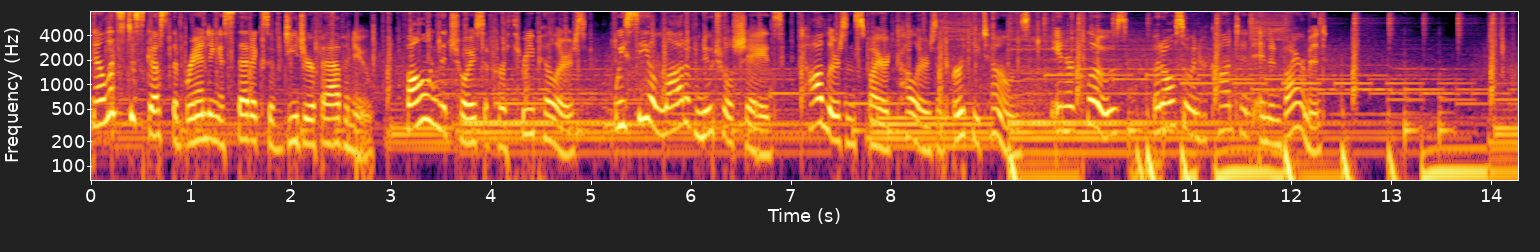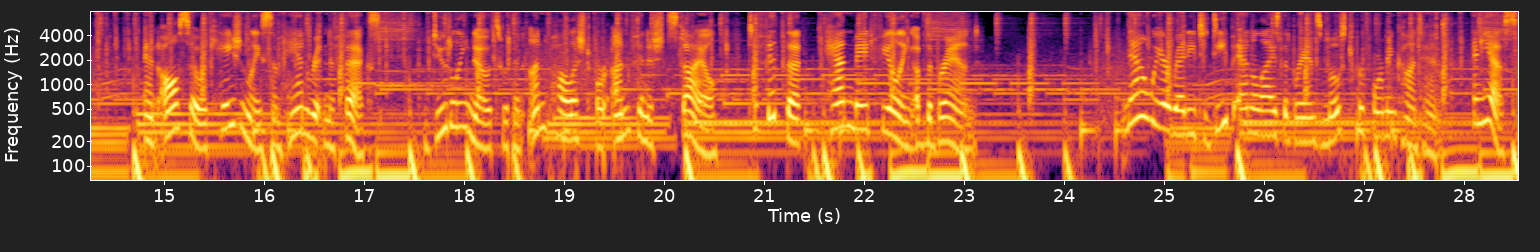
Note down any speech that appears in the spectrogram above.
Now let's discuss the branding aesthetics of Djerf Avenue. Following the choice of her three pillars, we see a lot of neutral shades, toddlers inspired colors, and earthy tones in her clothes, but also in her content and environment, and also occasionally some handwritten effects, doodling notes with an unpolished or unfinished style to fit the handmade feeling of the brand. Now we are ready to deep analyze the brand's most performing content. And yes,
